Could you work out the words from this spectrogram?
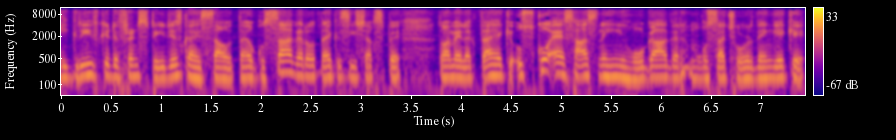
ये ग्रीफ के डिफरेंट स्टेजेस का हिस्सा होता है, गुस्सा अगर होता है किसी शख्स पे तो हमें लगता है कि उसको एहसास नहीं होगा, अगर हम गुस्सा छोड़ देंगे कि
